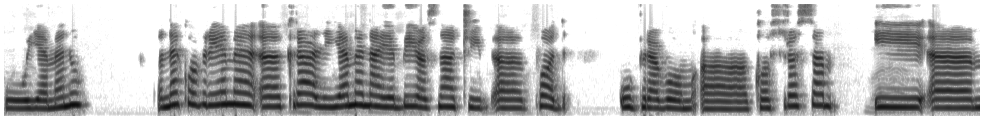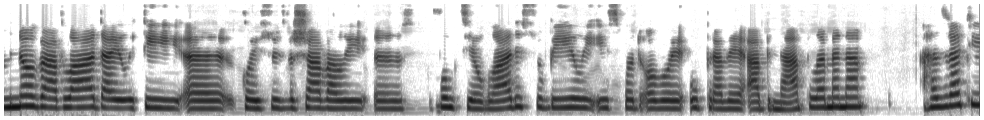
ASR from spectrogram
u Jemenu neko vrijeme e, kralj Jemena je bio znači e, pod upravom e, Kostrosa i mnoga vlada ili ti koji su izvršavali funkcije u vladi su bili ispod ove uprave Abna plemena. Hazreti,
